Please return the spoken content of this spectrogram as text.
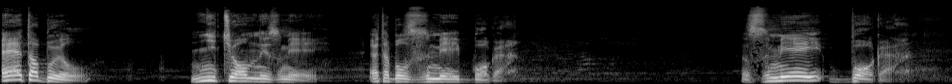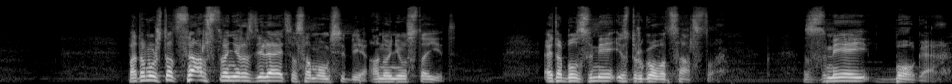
Это был не темный змей, это был змей Бога. Змей Бога. Потому что царство не разделяется самом себе, оно не устоит. Это был змей из другого царства. Змей Бога.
